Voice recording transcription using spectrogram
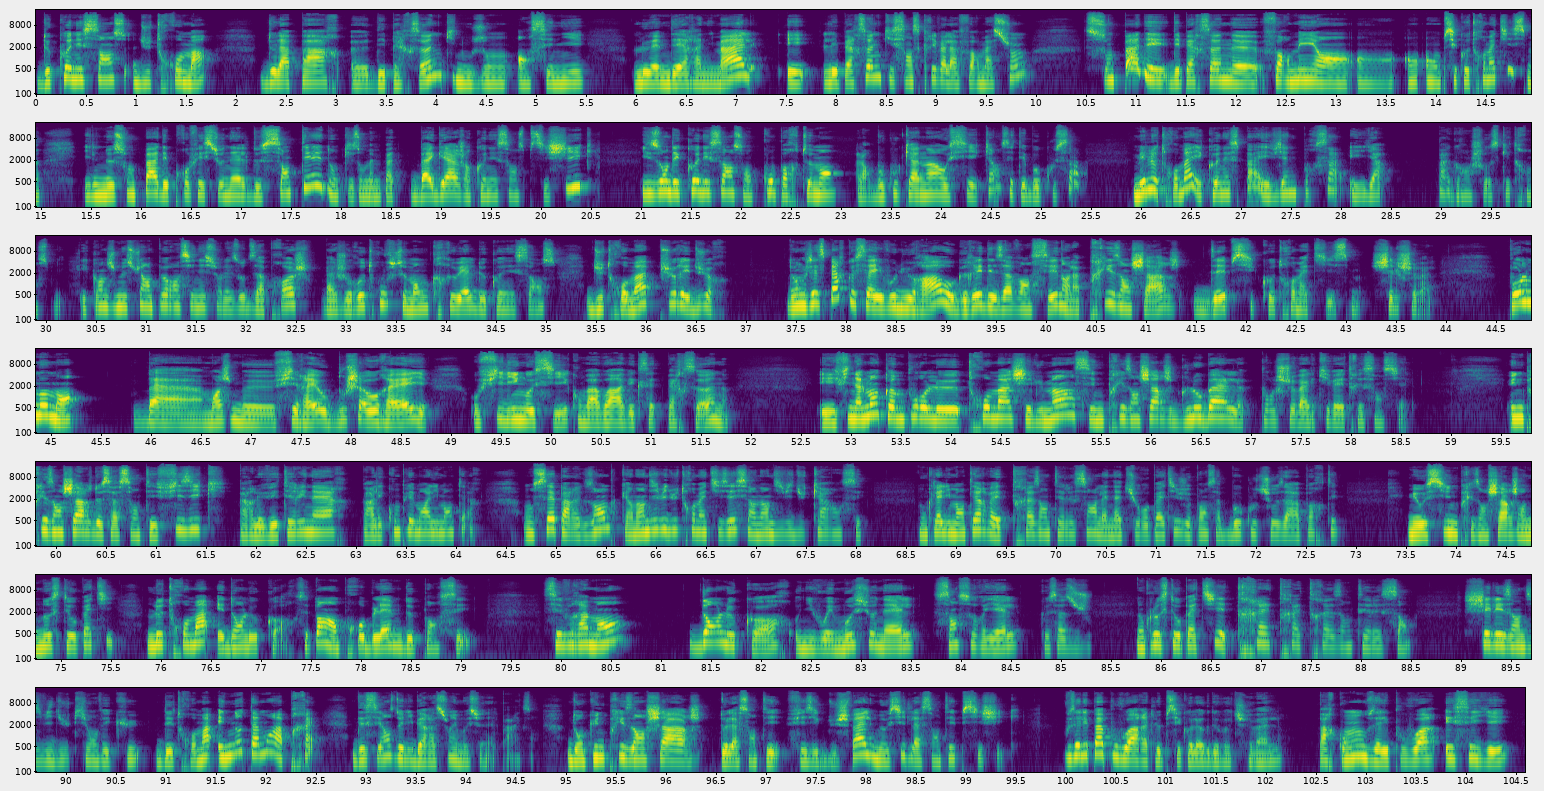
de connaissances du trauma de la part euh, des personnes qui nous ont enseigné le MDR animal et les personnes qui s'inscrivent à la formation sont pas des, personnes euh, formées en, psychotraumatisme. Ils ne sont pas des professionnels de santé, donc ils ont même pas de bagage en connaissances psychiques. Ils ont des connaissances en comportement. Alors beaucoup canins aussi et c'était beaucoup ça. Mais le trauma, ils connaissent pas, ils viennent pour ça. Et il y a pas grand chose qui est transmis. Et quand je me suis un peu renseignée sur les autres approches, bah, je retrouve ce manque cruel de connaissances du trauma pur et dur. Donc j'espère que ça évoluera au gré des avancées dans la prise en charge des psychotraumatismes chez le cheval. Pour le moment, bah, moi je me fierai au bouche à oreille, au feeling aussi qu'on va avoir avec cette personne. Et finalement, comme pour le trauma chez l'humain, c'est une prise en charge globale pour le cheval qui va être essentielle une prise en charge de sa santé physique par le vétérinaire, par les compléments alimentaires. On sait par exemple qu'un individu traumatisé, c'est un individu carencé. Donc l'alimentaire va être très intéressant, la naturopathie, je pense, a beaucoup de choses à apporter. Mais aussi une prise en charge en ostéopathie. Le trauma est dans le corps. C'est pas un problème de pensée. C'est vraiment dans le corps, au niveau émotionnel, sensoriel, que ça se joue. Donc l'ostéopathie est très très très intéressant chez les individus qui ont vécu des traumas et notamment après des séances de libération émotionnelle par exemple. Donc une prise en charge de la santé physique du cheval mais aussi de la santé psychique. Vous n'allez pas pouvoir être le psychologue de votre cheval. Par contre, vous allez pouvoir essayer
